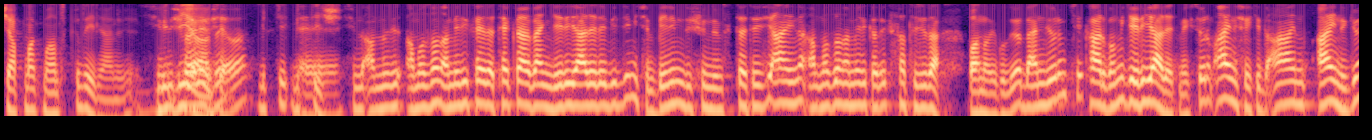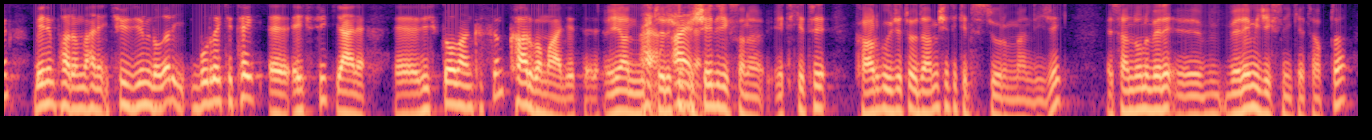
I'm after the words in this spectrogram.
Hiç yapmak mantıklı değil yani. Şimdi şöyle bir şey var. Bitti, bitti Ee, iş. Şimdi Amazon Amerika'ya da tekrar ben geri iade edebildiğim için benim düşündüğüm strateji aynı Amazon Amerika'daki satıcı da bana uyguluyor. Ben diyorum ki kargomu geri iade etmek istiyorum. Aynı şekilde aynı, aynı gün benim paramı hani 220 dolar buradaki tek e, eksik yani e, riskli olan kısım kargo maliyetleri. E yani Ha, müşteri çünkü aynen. şey diyecek sana etiketi kargo ücreti ödenmiş etiket istiyorum ben diyecek. E sen de onu vere, e, veremeyeceksin ilk etapta.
